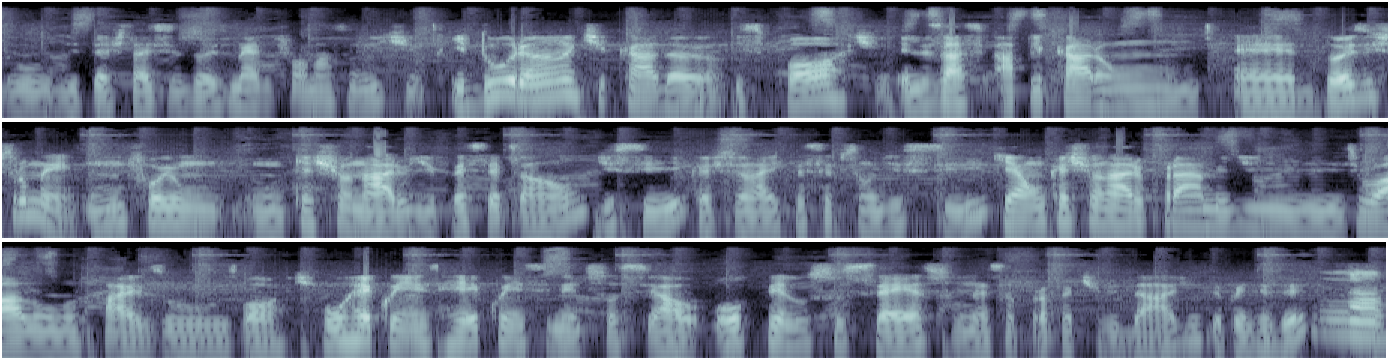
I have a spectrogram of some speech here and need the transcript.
do- de testar esses dois métodos de formação de time. E durante cada esporte, eles aplicaram é, dois instrumentos. Um foi um, um questionário de percepção de si, questionário de percepção de si, que é um questionário para medir se o aluno faz o esporte por reconhe- reconhecimento social ou pelo sucesso nessa própria atividade. Deu pra entender? Não.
